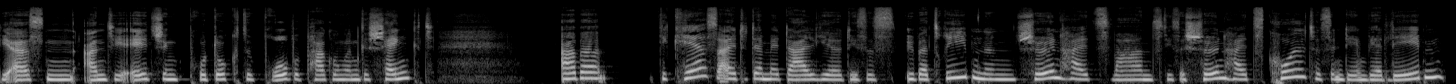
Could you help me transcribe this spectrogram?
die ersten Anti-Aging-Produkte, Probepackungen geschenkt. Aber die Kehrseite der Medaille dieses übertriebenen Schönheitswahns, dieses Schönheitskultes, in dem wir leben,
